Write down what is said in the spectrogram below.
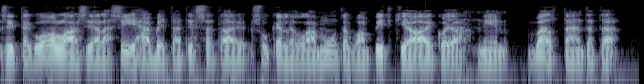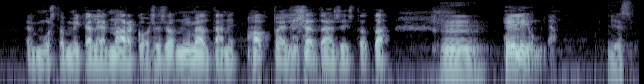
sitten kun ollaan siellä Sea Habitatissa tai sukellellaan muuten vaan pitkiä aikoja, niin välttäen tätä, en muista mikä liian narkoosi se on nimeltään, niin happeen lisätään siis tota mm. heliumia. Yes.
